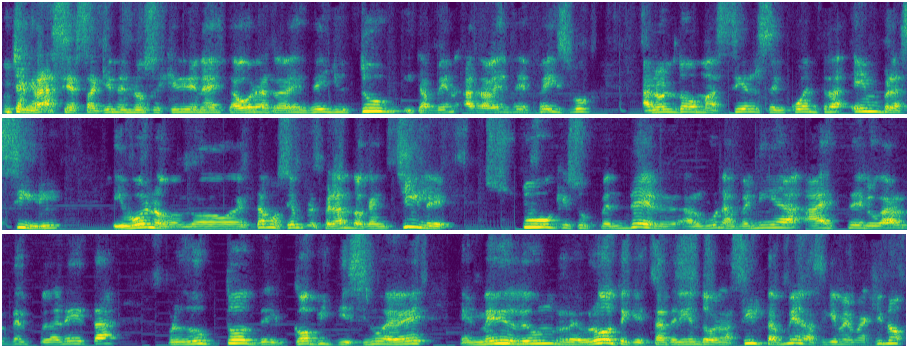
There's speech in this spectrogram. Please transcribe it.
Muchas gracias a quienes nos escriben a esta hora a través de YouTube y también a través de Facebook. Arnoldo Maciel se encuentra en Brasil y bueno, lo estamos siempre esperando acá en Chile. Tuvo que suspender algunas venidas a este lugar del planeta producto del COVID-19 en medio de un rebrote que está teniendo Brasil también, así que me imagino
